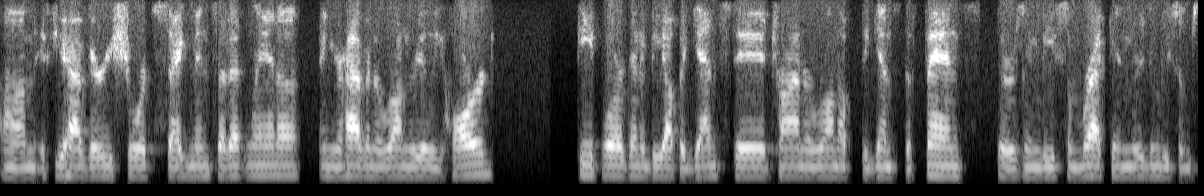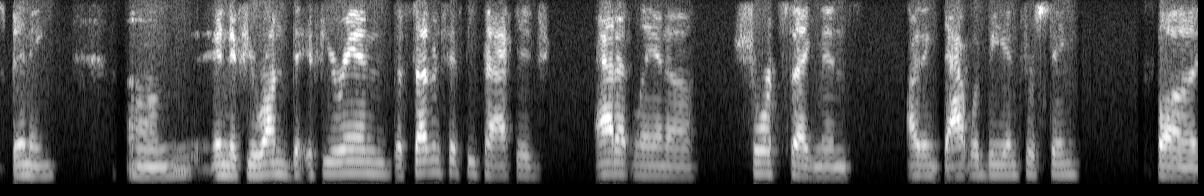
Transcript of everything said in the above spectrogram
Um, if you have very short segments at Atlanta and you're having to run really hard, people are going to be up against it, trying to run up against the fence. There's going to be some wrecking. There's going to be some spinning. Um, and if you run, if you're in the 750 package at Atlanta, short segments, I think that would be interesting. But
